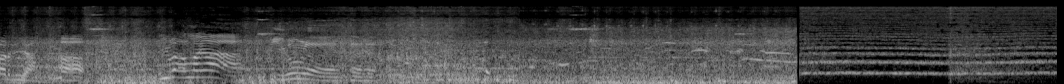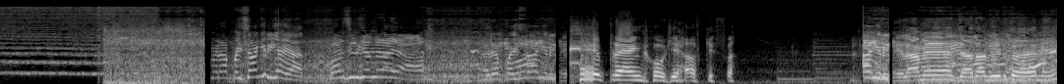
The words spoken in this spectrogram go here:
बार दिया। ये बार लगा मेरा पैसा गिर गया यार। पर्स गिर गया मेरा यार। अरे पैसा गिर गया प्रैंक हो गया आपके साथ। मेला में ज़्यादा भीड़ तो है नहीं।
